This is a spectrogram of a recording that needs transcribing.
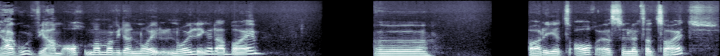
Ja, gut, wir haben auch immer mal wieder Neu Neulinge dabei. Äh, Gerade jetzt auch erst in letzter Zeit.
